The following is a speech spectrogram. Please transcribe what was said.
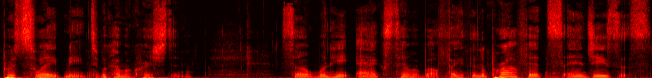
persuade me to become a christian. So when he asked him about faith in the prophets and jesus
